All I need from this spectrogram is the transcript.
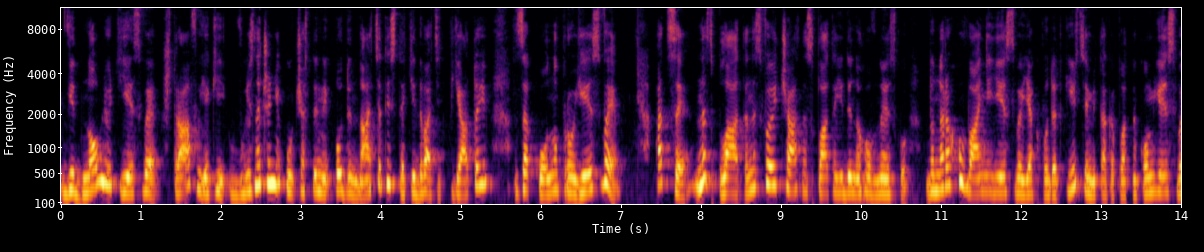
відновлюють ЄСВ штрафи, які визначені у частині 11 статті 25 закону про ЄСВ. А це несплата, несвоєчасна сплата єдиного внеску, до нарахування ЄСВ як податківцями, так і платником ЄСВ,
